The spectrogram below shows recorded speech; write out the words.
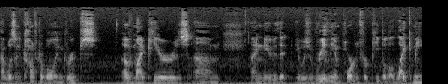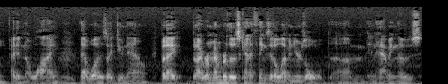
I wasn't comfortable in groups of my peers. Um, I knew that it was really important for people to like me. I didn't know why mm. that was. I do now, but I but I remember those kind of things at 11 years old, um, and having those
